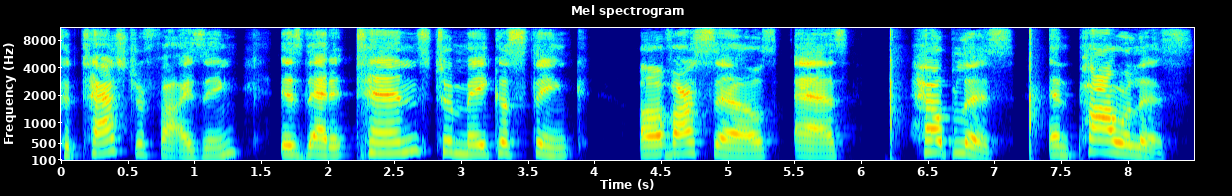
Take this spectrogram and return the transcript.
Catastrophizing is that it tends to make us think of ourselves as helpless and powerless.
